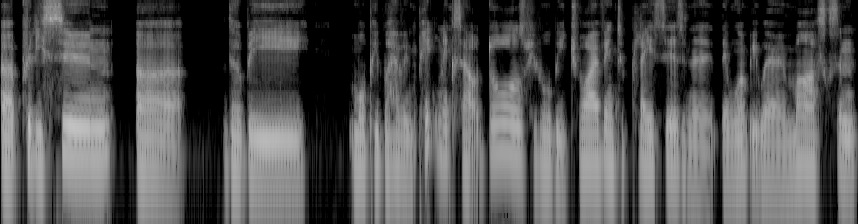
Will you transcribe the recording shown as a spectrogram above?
uh, pretty soon uh, there'll be more people having picnics outdoors people will be driving to places and they, won't be wearing masks. And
